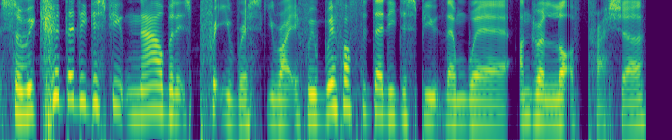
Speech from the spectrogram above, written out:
So we could Deadly Dispute now, but it's pretty risky, right? If we whiff off the Deadly Dispute, then we're under a lot of pressure.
